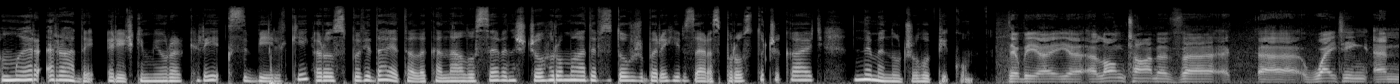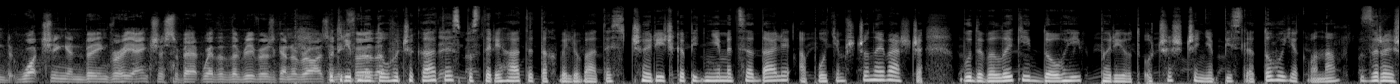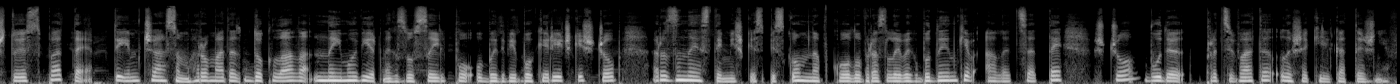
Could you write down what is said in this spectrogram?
Мер ради річки Мюрер Крікс Бількі розповідає телеканалу Севен, що громади вздовж берегів зараз просто чекають неминучого піку. Uh, uh, Потрібно довго чекати, спостерігати та хвилюватись, чи річка підніметься далі, а потім, що найважче, буде великий довгий період очищення після того, як вона зрештою спаде. Тим часом громада доклала неймовірних зусиль по обидві боки річки, щоб рознести мішки з піском навколо вразливих будинків, але це те, що буде працювати лише кілька тижнів.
